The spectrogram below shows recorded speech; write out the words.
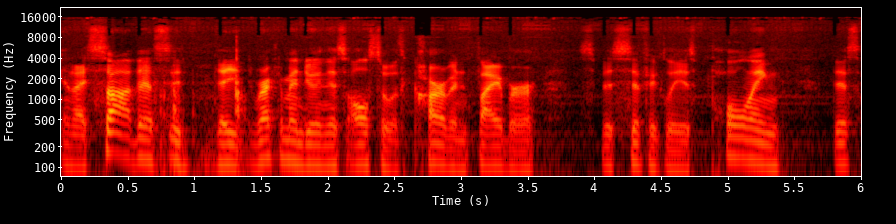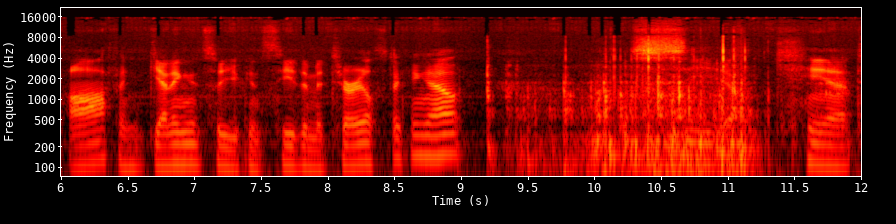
and I saw this, it, they recommend doing this also with carbon fiber specifically, is pulling this off and getting it so you can see the material sticking out. Let's see if I can't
